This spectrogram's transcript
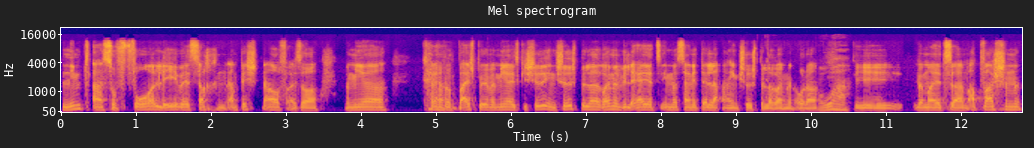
nimmt auch so Vorlebe-Sachen am besten auf. Also bei mir Beispiel, wenn wir als Geschirr in Geschirrspüler räumen, will er jetzt immer seine Teller ein Geschirrspüler räumen. Oder die, wenn wir jetzt ähm, abwaschen,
